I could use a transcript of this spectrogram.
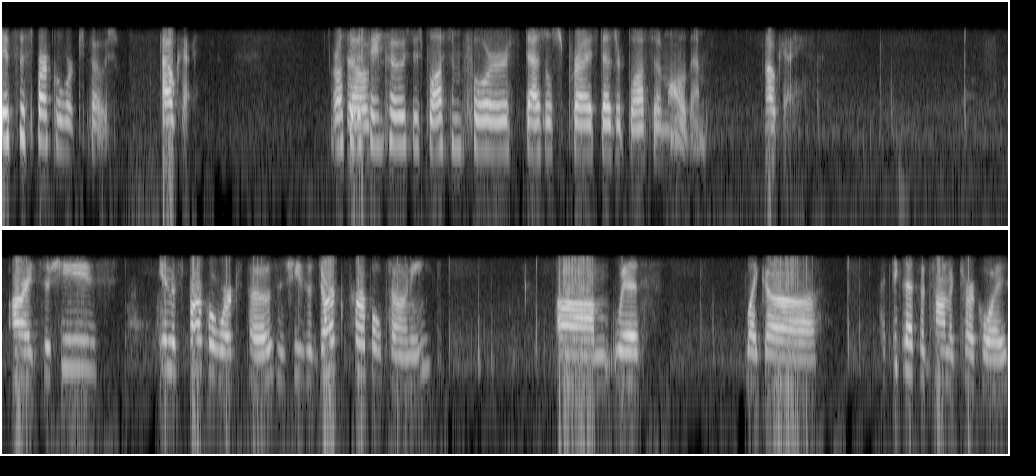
It's the Sparkle Works pose. Okay. Also So the same pose as Blossom Forth, Dazzle Surprise, Desert Blossom, all of them. Okay. All right, so she's in the Sparkle Works pose, and she's a dark purple pony um, with like a, I think that's atomic turquoise,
